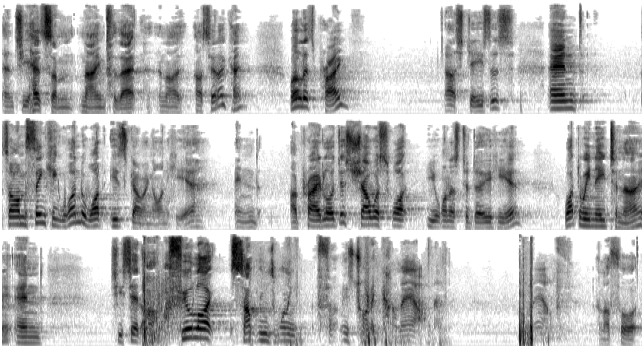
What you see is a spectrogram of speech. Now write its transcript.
And she had some name for that, and I, I said, okay, well, let's pray. Ask Jesus, and so I'm thinking, wonder what is going on here, and I prayed, Lord, just show us what you want us to do here. What do we need to know? And she said, Oh, I feel like something's wanting, something's trying to come out. Mouth. And I thought,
